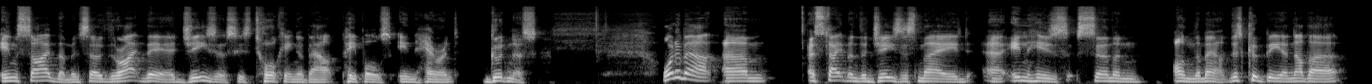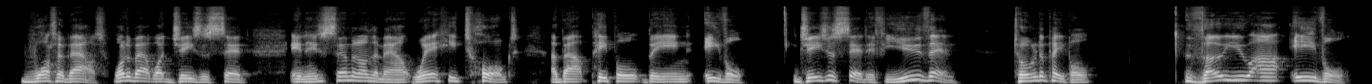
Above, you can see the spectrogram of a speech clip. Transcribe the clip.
inside them. And so right there, Jesus is talking about people's inherent goodness. What about um, a statement that Jesus made uh, in his Sermon on the Mount? This could be another what about? What about what Jesus said in his Sermon on the Mount, where he talked about people being evil? Jesus said, If you then, talking to people, though you are evil,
